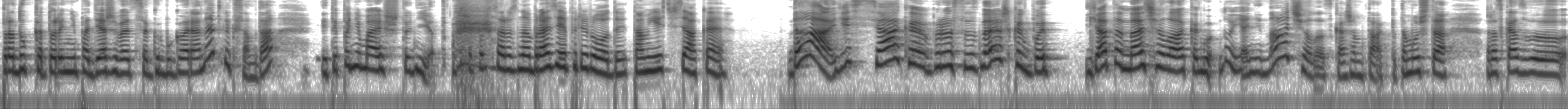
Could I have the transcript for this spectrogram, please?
продукт, который не поддерживается, грубо говоря, Netflix, да, и ты понимаешь, что нет. Это просто разнообразие природы, там есть всякое. Да, есть всякое, просто, знаешь, как бы я-то начала, как бы, ну, я не начала, скажем так, потому что рассказываю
